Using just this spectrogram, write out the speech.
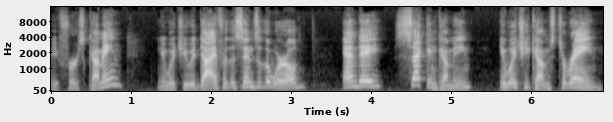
a first coming, in which he would die for the sins of the world, and a second coming, in which he comes to reign.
